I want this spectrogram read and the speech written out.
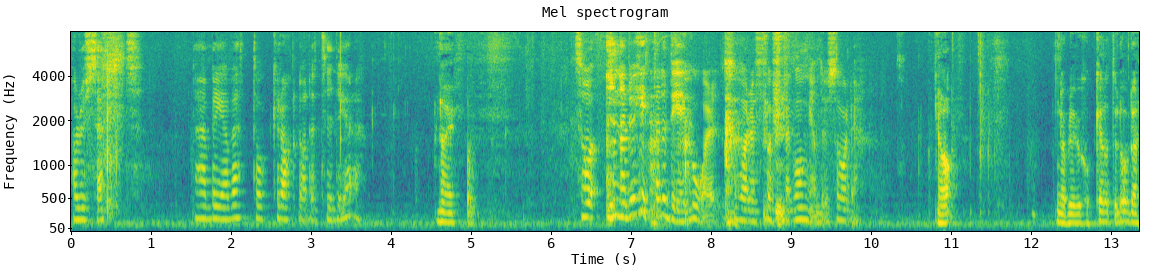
Har du sett det här brevet och rakbladet tidigare? nej. Så när du hittade det igår så var det första gången du såg det? Ja. Jag blev chockad att du låg där.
